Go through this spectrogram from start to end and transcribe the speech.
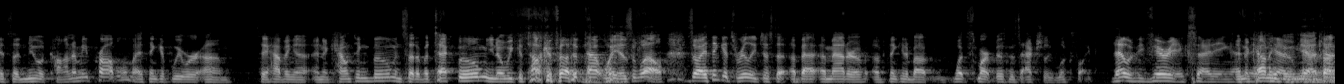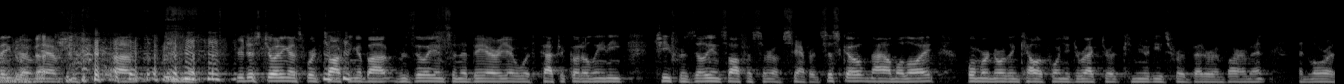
it's a new economy problem. I think if we were um, say having a, an accounting boom instead of a tech boom you know we could talk about it that way as well. So i think it's really just a, a, a matter of, of, thinking about what smart business actually looks like. That would be very exciting an accounting yeah, boom yeah, accounting boom yeah. um, if you're just joining us. We're talking about resilience in the bay area with patrick otellini chief resilience officer of san francisco nile malloy former northern california director at communities for a better environment and laura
